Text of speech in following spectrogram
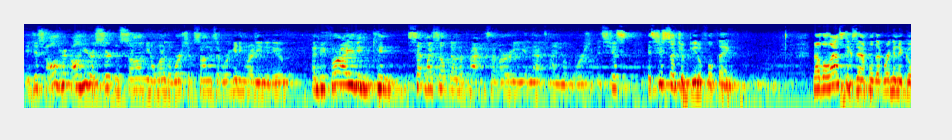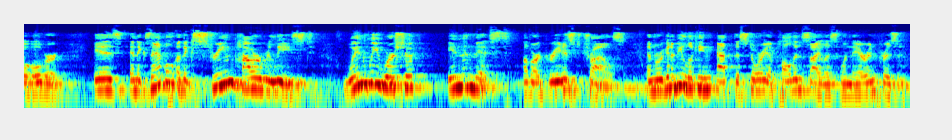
It just, I'll hear, I'll hear a certain song, you know, one of the worship songs that we're getting ready to do, and before I even can set myself down to practice, I'm already in that time of worship. It's just, it's just such a beautiful thing. Now the last example that we're going to go over is an example of extreme power released when we worship in the midst of our greatest trials. And we're going to be looking at the story of Paul and Silas when they are in prison.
